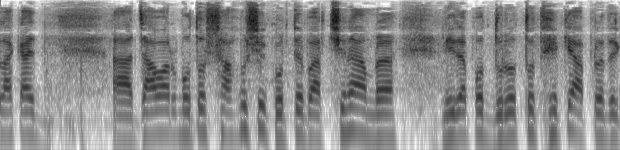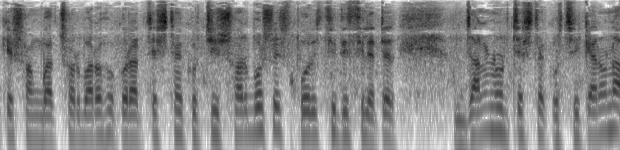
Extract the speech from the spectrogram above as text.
এলাকায় যাওয়ার মতো সাহসী করতে পারছি না। আমরা নিরাপদ দূরত্ব থেকে আপনাদেরকে সংবাদ সরবরাহ করার চেষ্টা করছি। সর্বশেষ পরিস্থিতি সিলেটের জানানোর চেষ্টা করছি। কেননা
